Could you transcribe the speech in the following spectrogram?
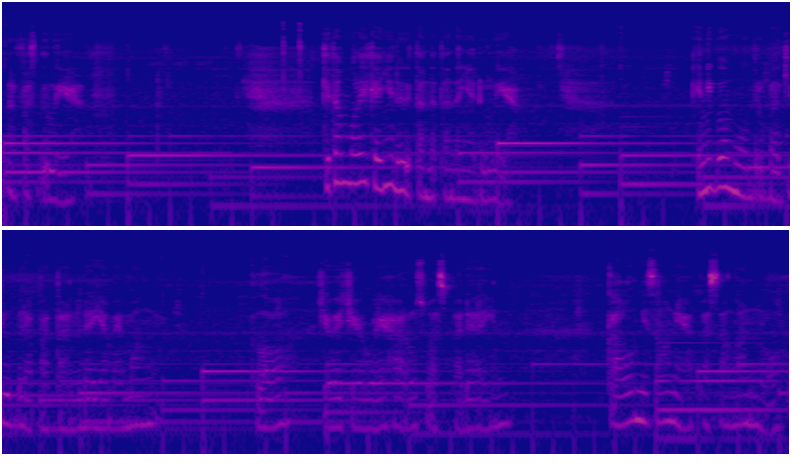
nafas dulu ya. Kita mulai kayaknya dari tanda-tandanya dulu ya. Ini gue mau berbagi beberapa tanda yang memang lo cewek-cewek harus waspadain kalau misalnya pasangan lo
